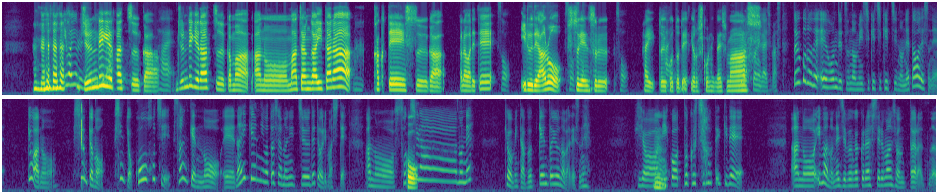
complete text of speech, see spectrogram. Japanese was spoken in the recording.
いわゆる準レギュラーっつうか、はい、準レギュラーっつうか、まあ、あのーまー、ちゃんがいたらうん、確定数が現れてそいるであろう、そうそう。出現する。う。そはい、ということで、よろしくお願いしうよます。ろしくお願いします。ということで、えー本日の「みちきちキッチン」のネタはですね今日はあの新居の新居候補地3県の、えー内見に私あの日中出ておりましてあのそちらのね今日見た物件というのがですね非常にこう特徴的で、あの今のね自分が暮らしてるマンション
